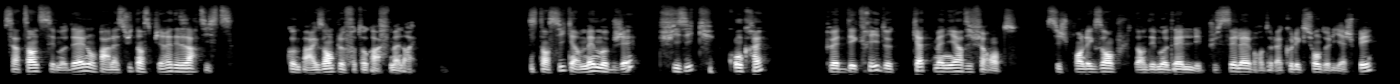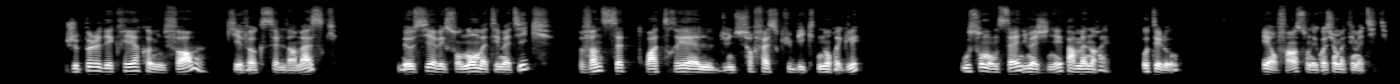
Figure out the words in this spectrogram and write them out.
Certains de ces modèles ont par la suite inspiré des artistes, comme par exemple le photographe Man. C'est ainsi qu'un même objet, physique, concret, peut être décrit de quatre manières différentes. Si je prends l'exemple d'un des modèles les plus célèbres de la collection de l'IHP, je peux le décrire comme une forme, qui évoque celle d'un masque, mais aussi avec son nom mathématique, 27 droites réelles d'une surface cubique non réglée, ou son nom de scène imaginé par Man Othello, et enfin son équation mathématique.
